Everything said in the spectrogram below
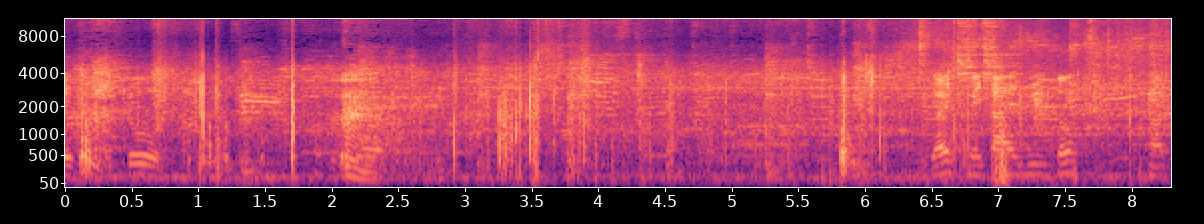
Ito. Guys, may tayo dito. Shout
